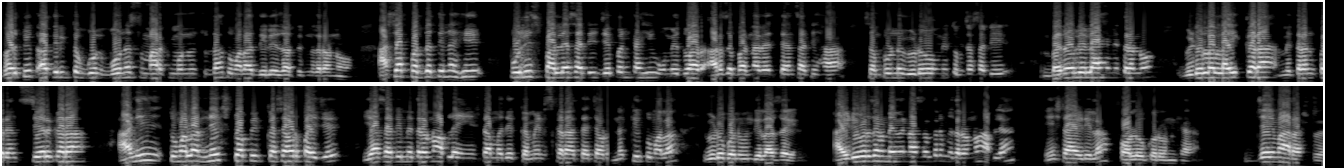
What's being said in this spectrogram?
भरतीत अतिरिक्त गुण बोनस मार्क म्हणून सुद्धा तुम्हाला दिले जातात मित्रांनो. अशा पद्धतीनं ही पोलीस पाल्यासाठी जे पण काही उमेदवार अर्ज भरणार आहेत त्यांसाठी हा संपूर्ण व्हिडिओ मी तुमच्यासाठी बनवलेला आहे मित्रांनो. व्हिडिओला लाईक करा मित्रांपर्यंत शेअर करा आणि तुम्हाला नेक्स्ट टॉपिक कशावर पाहिजे यासाठी मित्रांनो आपल्या इन्स्टामध्ये कमेंट्स करा त्याच्यावर नक्की तुम्हाला व्हिडिओ बनवून दिला जाईल. आयडीवर जर नवीन असेल तर मित्रांनो आपल्या इन्स्टा आयडीला फॉलो करून घ्या. जय महाराष्ट्र.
